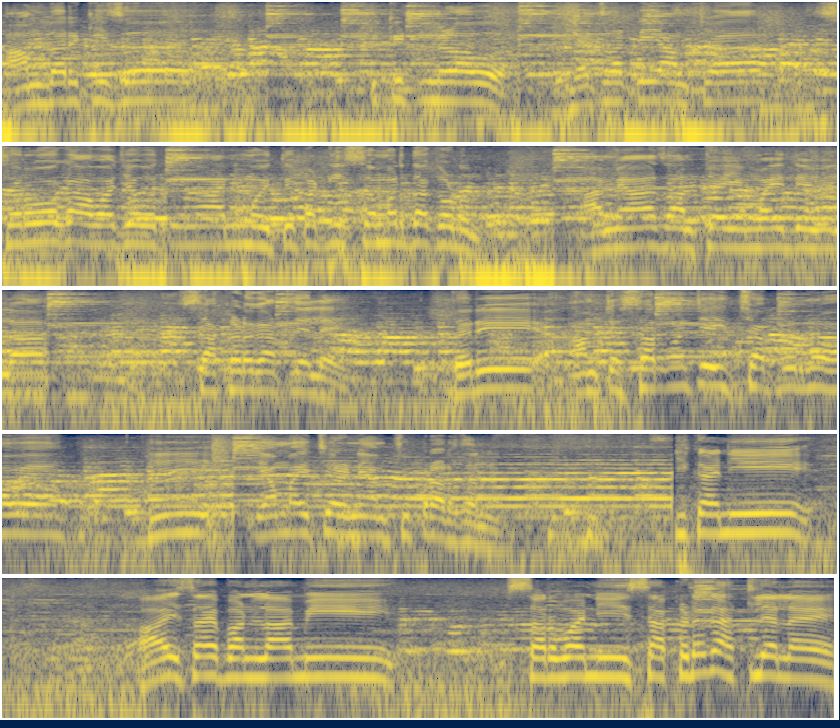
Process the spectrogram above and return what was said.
आमदारकीचं तिकीट मिळावं यासाठी आमच्या सर्व गावाच्या वतीनं आणि मोहिते पाटील समर्थाकडून आम्ही आज आमच्या एम आय देवीला साखड घातलेलं आहे. तरी आमच्या सर्वांच्या इच्छा पूर्ण व्हाव्या ही एम आय चरणी आमची प्रार्थना ठिकाणी ठिकाणी आईसाहेबांना आम्ही सर्वांनी साकडं घातलेलं आहे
